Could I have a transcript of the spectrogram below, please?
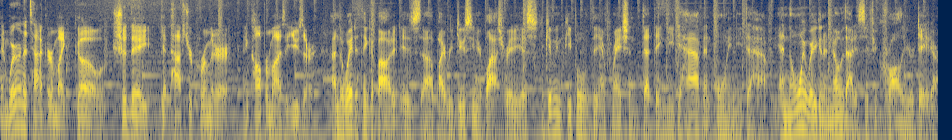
and where an attacker might go should they get past your perimeter and compromise a user. And the way to think about it is uh, by reducing your blast radius, giving people the information that they need to have and only need to have. And the only way you're going to know that is if you crawl your data.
